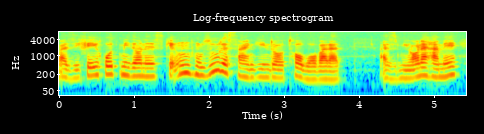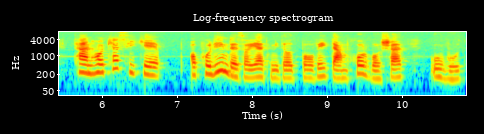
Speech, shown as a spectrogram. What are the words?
وظیفه خود می‌دانست که اون حضور سنگین را تاب آورد از میان همه تنها کسی که آپولین رضایت می‌داد با وی دمخور باشد او بود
